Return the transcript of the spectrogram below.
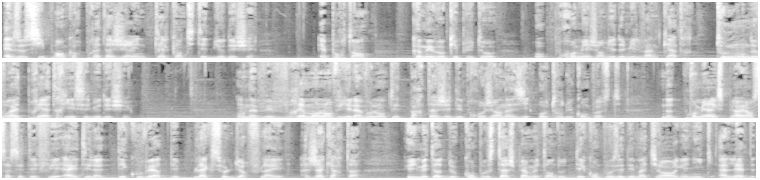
elles aussi pas encore prêtes à gérer une telle quantité de biodéchets. Et pourtant, comme évoqué plus tôt, au 1er janvier 2024, tout le monde devra être prêt à trier ses biodéchets. On avait vraiment l'envie et la volonté de partager des projets en Asie autour du compost. Notre première expérience à cet effet a été la découverte des Black Soldier Fly à Jakarta, une méthode de compostage permettant de décomposer des matières organiques à l'aide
